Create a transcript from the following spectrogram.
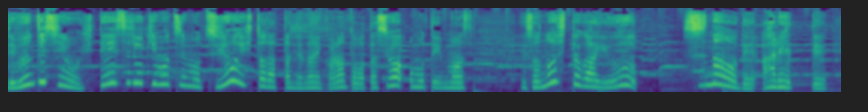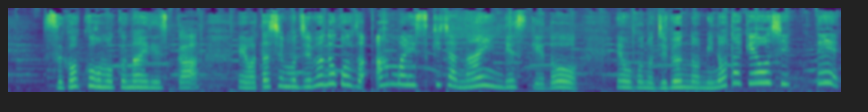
自分自身を否定する気持ちも強い人だったんじゃないかなと私は思っています。その人が言う素直であれってすごく重くないですか、え私も自分のことあんまり好きじゃないんですけど、でもこの自分の身の丈を知って、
